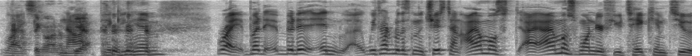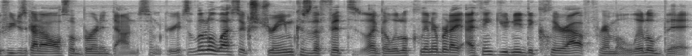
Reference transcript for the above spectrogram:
like Passing on him, not yeah. picking him. Right, but but it, and we talked about this in the chase down. I almost I, I almost wonder if you take him too, if you just got to also burn it down to some degree. It's a little less extreme because the fit's like a little cleaner, but I, I think you need to clear out for him a little bit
